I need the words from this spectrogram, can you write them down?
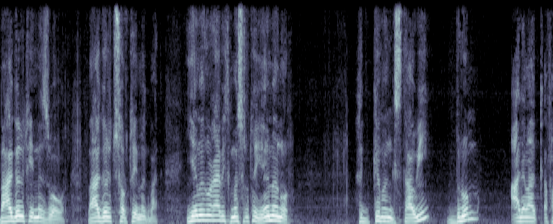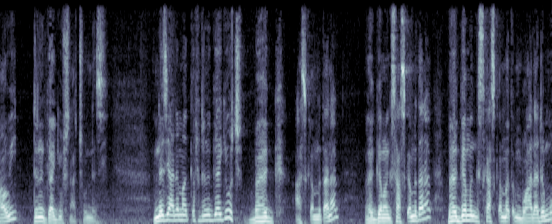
በሀገሪቱ የመዘዋወር በሀገሪቱ ሰርቶ የመግባት የመኖሪያ ቤት መስርቶ የመኖር ህገ መንግስታዊ ብሎም ዓለም አቀፋዊ ድንጋጌዎች ናቸው። እነዚህ እነዚህ ዓለም አቀፍ ድንጋጌዎች በህግ አስቀምጠናል፣ በህገ መንግስት አስቀምጠናል። በህገ መንግስት ካስቀመጥን በኋላ ደግሞ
